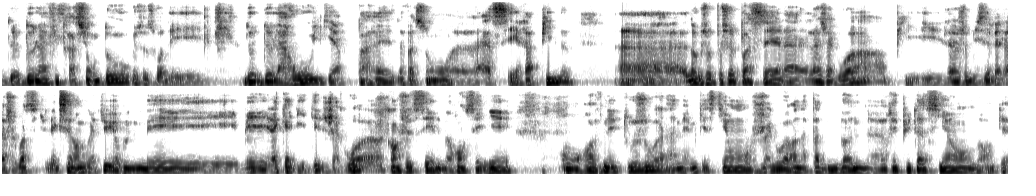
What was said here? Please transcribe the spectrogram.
de, l'infiltration d'eau, que ce soit de, la rouille qui apparaît de façon assez rapide. Euh, donc je, passais à la, Jaguar, puis là je me disais, ben, la Jaguar c'est une excellente voiture, mais, mais la qualité de Jaguar, quand j'essayais de me renseigner, on revenait toujours à la même question, Jaguar n'a pas de bonne réputation, donc euh,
